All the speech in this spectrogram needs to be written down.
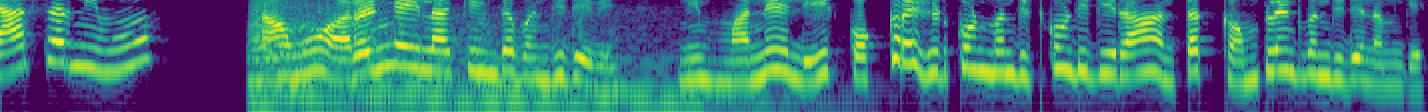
ಯಾರ್ ಸರ್ ನೀವು? ನಾವು ಅರಣ್ಯ ಇಲಾಖೆಯಿಂದ ಬಂದಿದ್ದೇವೆ. ನಿಮ್ಮ ಮನೆಯಲ್ಲಿ ಕೊಕ್ಕರೆ ಹಿಡ್ಕೊಂಡು ಬಂದು ಇಟ್ಕೊಂಡಿದ್ದೀರಾ ಅಂತ ಕಂಪ್ಲೇಂಟ್ ಬಂದಿದೆ ನಮಗೆ.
